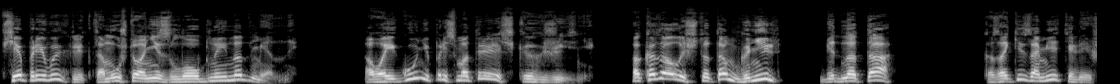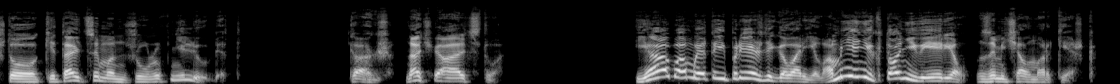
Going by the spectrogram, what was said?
Все привыкли к тому, что они злобны и надменны. А в Айгуне присмотрелись к их жизни. Оказалось, что там гниль, беднота. Казаки заметили, что китайцы манжуров не любят. Как же, начальство! Я вам это и прежде говорил, а мне никто не верил, замечал Маркешка.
